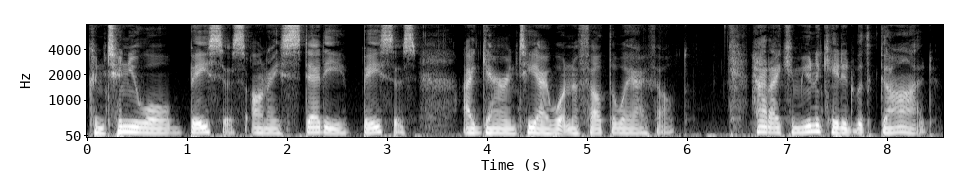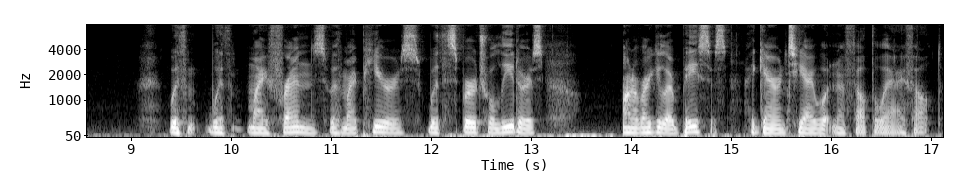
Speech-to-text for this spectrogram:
continual basis, on a steady basis, I guarantee I wouldn't have felt the way I felt. Had I communicated with God, with with my friends, with my peers, with spiritual leaders on a regular basis, I guarantee I wouldn't have felt the way I felt.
